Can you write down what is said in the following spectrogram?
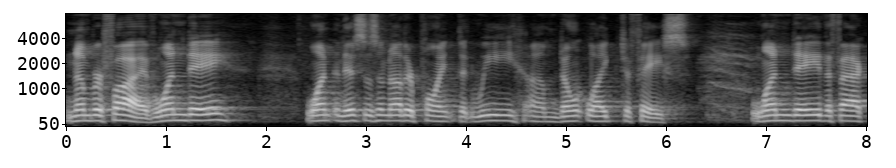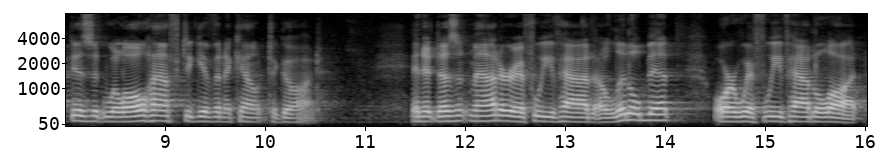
Number five, one day, one, and this is another point that we um, don't like to face. One day, the fact is that we'll all have to give an account to God. And it doesn't matter if we've had a little bit or if we've had a lot.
